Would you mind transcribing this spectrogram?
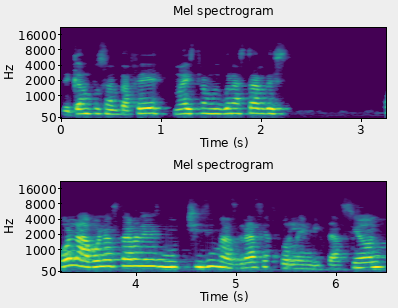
de Campus Santa Fe. Maestra, muy buenas tardes. Hola, buenas tardes. Muchísimas gracias por la invitación,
